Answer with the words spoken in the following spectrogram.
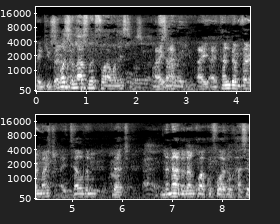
Thank you very So what's much. your last word for our listeners I, I, I, I thank them very much. I tell them that Nana Addo Dankwa Akufo-Addo has a,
